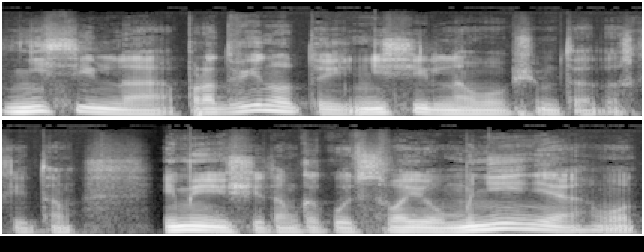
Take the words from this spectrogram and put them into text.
не сильно продвинутый, не сильно, в общем-то, так сказать, там, имеющий там какое-то свое мнение. Вот.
